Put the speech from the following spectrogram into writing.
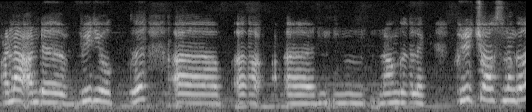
ஆனா அந்த வீடியோக்கு நாங்க லைக் பிடிச்ச ஆசனங்களா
